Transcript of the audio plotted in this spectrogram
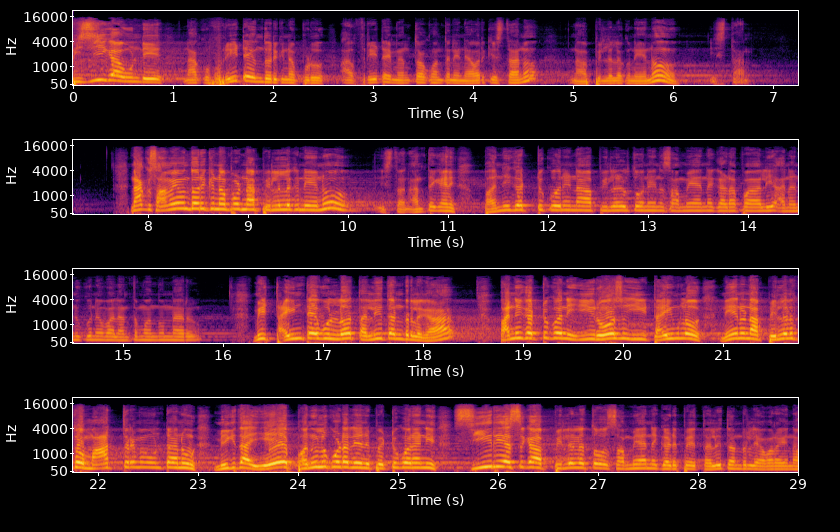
బిజీగా ఉండి నాకు ఫ్రీ టైం దొరికినప్పుడు ఆ ఫ్రీ టైం ఎంతో కొంత నేను ఎవరికి ఇస్తాను? నా పిల్లలకు నేను ఇస్తాను. నాకు సమయం దొరికినప్పుడు నా పిల్లలకు నేను ఇస్తాను. అంతేగాని పనిగట్టుకొని నా పిల్లలతో నేను సమయాన్ని గడపాలి అని అనుకునే వాళ్ళు ఎంతమంది ఉన్నారు? మీ టైం టేబుల్లో తల్లిదండ్రులుగా పని కట్టుకొని ఈరోజు ఈ టైంలో నేను నా పిల్లలతో మాత్రమే ఉంటాను. మిగతా ఏ పనులు కూడా నేను పెట్టుకోనని సీరియస్గా పిల్లలతో సమయాన్ని గడిపే తల్లిదండ్రులు ఎవరైనా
